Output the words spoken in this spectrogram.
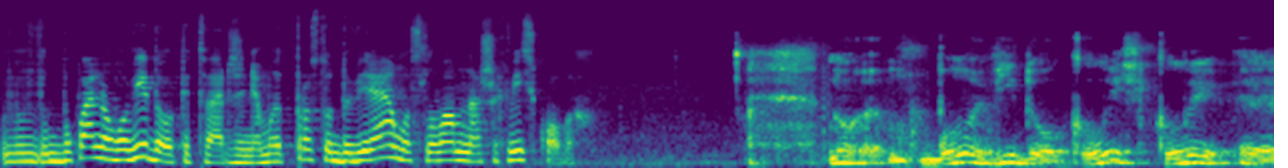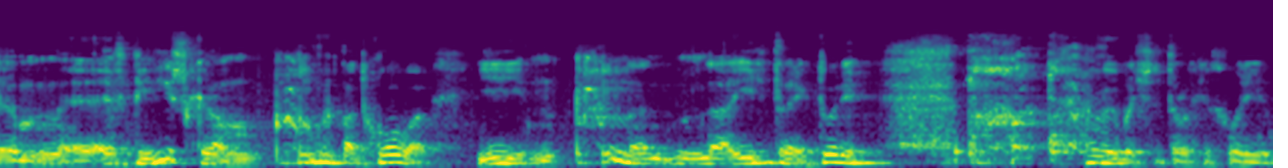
буквального відео підтвердження. Ми просто довіряємо словам наших військових. Ну, було відео колись, коли е, FPV-шка випадково їй, на її траєкторії, вибачте, трохи хворів.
